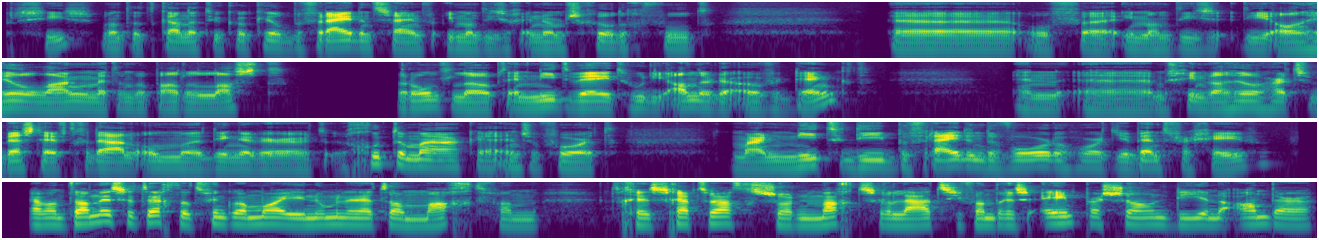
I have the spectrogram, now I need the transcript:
precies. Want dat kan natuurlijk ook heel bevrijdend zijn voor iemand die zich enorm schuldig voelt. of iemand die, die al heel lang met een bepaalde last rondloopt en niet weet hoe die ander erover denkt. En misschien wel heel hard zijn best heeft gedaan om dingen weer goed te maken enzovoort. Maar niet die bevrijdende woorden hoort, je bent vergeven. Ja, want dan is het echt, dat vind ik wel mooi. Je noemde net al macht. Van, het schept wel een soort machtsrelatie van er is één persoon die een ander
